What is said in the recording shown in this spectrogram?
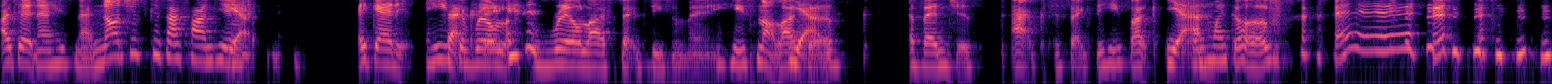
I don't know his name. Not just because I find him Yeah. Again, he's a real real life sexy for me. He's not like Yeah. a Avengers actor sexy. He's like, Yeah. oh my god.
